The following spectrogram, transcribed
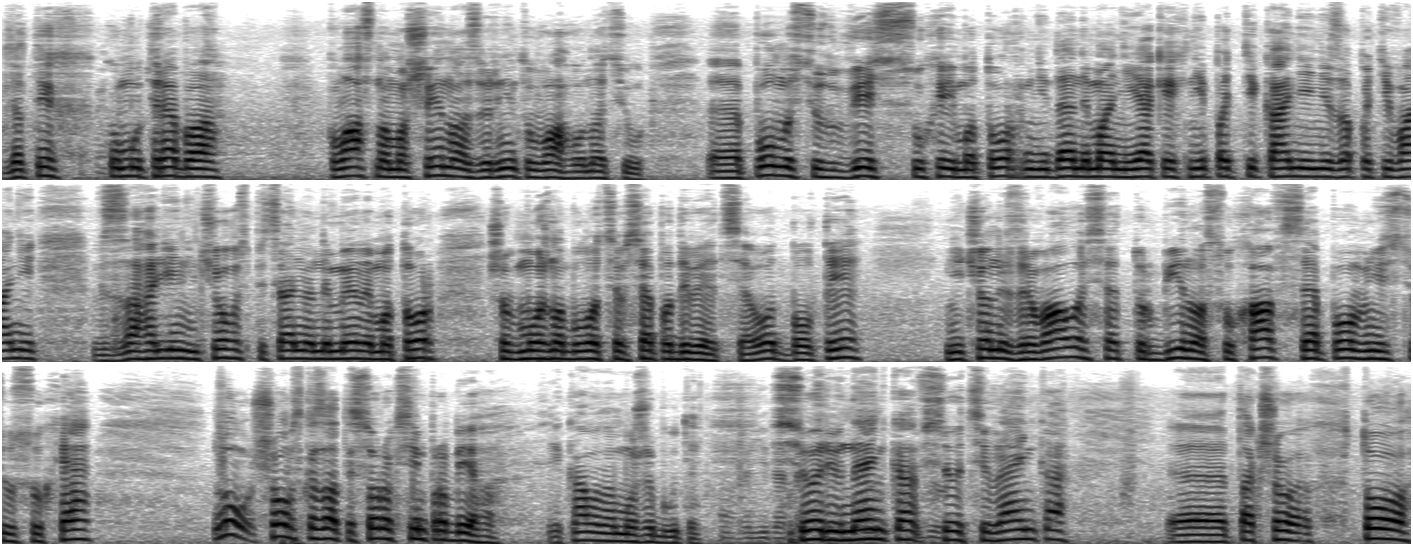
Для тих, кому треба класна машина, зверніть увагу на цю. Е, Повністю весь сухий мотор, ніде немає ніяких ні підтікань, ні запотівань, взагалі нічого, спеціально не мили мотор, щоб можна було це все подивитися. От болти, нічого не зривалося, турбіна суха, все повністю сухе. Ну, що вам сказати, 47 пробіга. Яка вона може бути? Все рівненька, все ціленька. Е, так що, хто,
